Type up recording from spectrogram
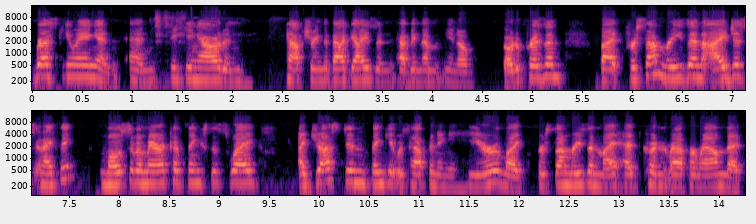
rescuing and, and speaking out and capturing the bad guys and having them, you know, go to prison. But for some reason, I just, and I think most of America thinks this way. I just didn't think it was happening here. Like for some reason, my head couldn't wrap around that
